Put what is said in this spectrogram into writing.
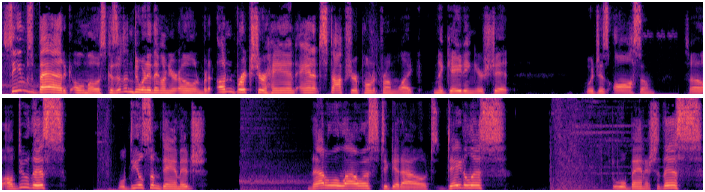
seems bad almost because it doesn't do anything on your own, but it unbricks your hand and it stops your opponent from like negating your shit, which is awesome. So I'll do this. We'll deal some damage. That'll allow us to get out Daedalus, will banish this.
